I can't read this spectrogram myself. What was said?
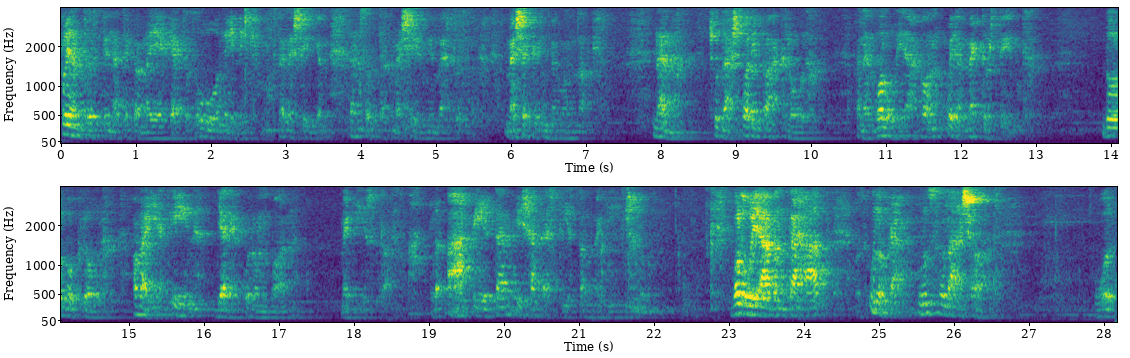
olyan történetek, amelyeket az óvónénik, a feleségem nem szoktak mesélni, mert azok mesekönyvben vannak. Nem csodás paripákról, hanem valójában olyan megtörtént dolgokról, amelyet én gyerekkoromban megírtam. Átéltem, és hát ezt írtam meg így. Valójában tehát az unokák unszolása volt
